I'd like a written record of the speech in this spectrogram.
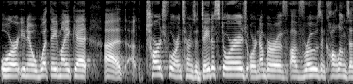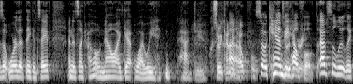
or you know what they might get uh, charged for in terms of data storage or number of, of rows and columns as it were that they could save. And it's like oh now i get why we had you. So it can be uh, helpful so it can be helpful. Absolutely.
